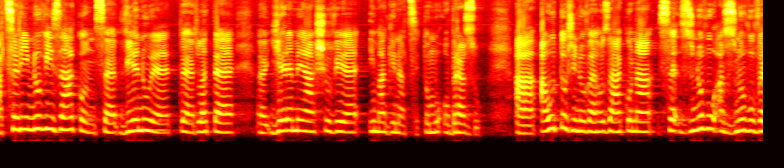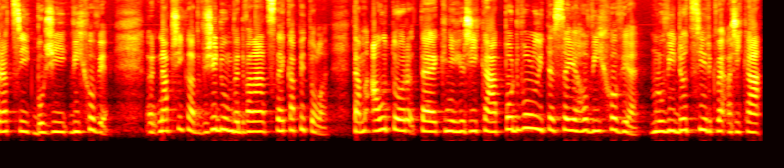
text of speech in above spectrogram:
A celý nový zákon se věnuje téhleté eh, Jeremiášově imaginaci, tomu obrazu. A autoři nového zákona se znovu a znovu vrací k boží výchově. Eh, například v Židům ve 12. kapitole. Tam autor té knihy říká, podvolujte se jeho výchově. Mluví do církve a říká,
